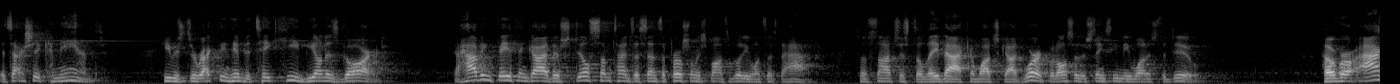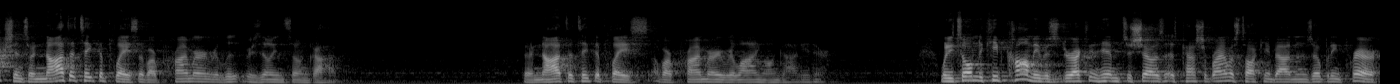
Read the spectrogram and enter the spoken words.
it's actually a command. He was directing him to take heed, be on his guard. Now, having faith in God, there's still sometimes a sense of personal responsibility he wants us to have. So it's not just to lay back and watch God work, but also there's things He may want us to do. However, our actions are not to take the place of our primary resilience on God. They're not to take the place of our primary relying on God either. When he told him to keep calm, he was directing him to show, as Pastor Brian was talking about in his opening prayer,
